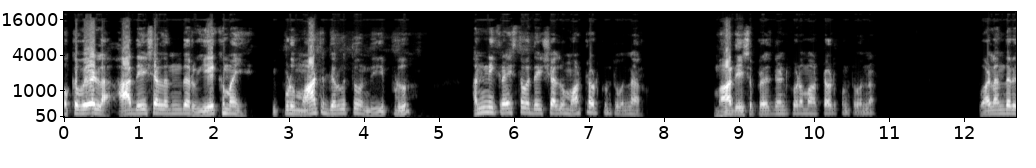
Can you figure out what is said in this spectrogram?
ఒకవేళ ఆ దేశాలందరూ ఏకమై ఇప్పుడు మాట జరుగుతూ ఉంది. ఇప్పుడు అన్ని క్రైస్తవ దేశాలు మాట్లాడుకుంటూ ఉన్నారు. మా దేశ ప్రెసిడెంట్ కూడా మాట్లాడుకుంటూ ఉన్నారు వాళ్ళందరూ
